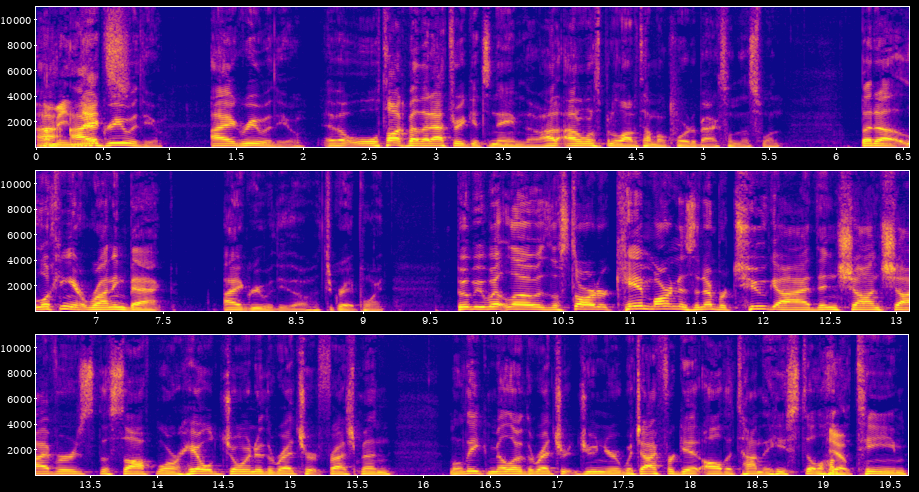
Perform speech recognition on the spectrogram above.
I, I mean, I agree with you. I agree with you. We'll talk about that after he gets named, though. I, I don't want to spend a lot of time on quarterbacks on this one. But uh, looking at running back, I agree with you, though. It's a great point. Boobee Whitlow is the starter. Cam Martin is the number two guy. Then Shaun Shivers, the sophomore. Harold Joiner, the redshirt freshman. Malik Miller, the redshirt junior, which I forget all the time that he's still on Yep. the team.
